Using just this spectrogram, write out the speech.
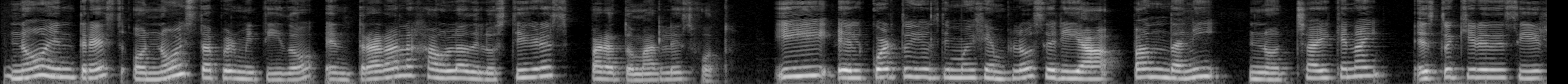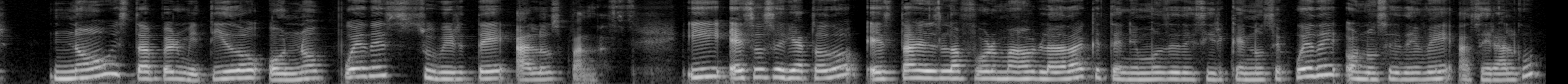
no entres o no está permitido entrar a la jaula de los tigres para tomarles foto. Y el cuarto y último ejemplo sería pandani no chaikenai. Esto quiere decir no está permitido o no puedes subirte a los pandas. Y eso sería todo. Esta es la forma hablada que tenemos de decir que no se puede o no se debe hacer algo.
